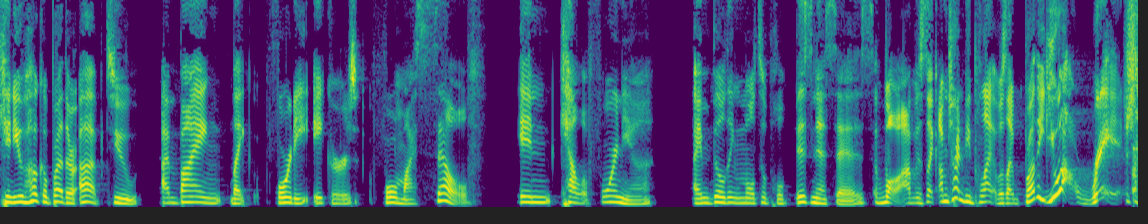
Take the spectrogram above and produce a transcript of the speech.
can you hook a brother up to, I'm buying like 40 acres for myself in California. I'm building multiple businesses. Well, I was like, I'm trying to be polite. I was like, brother, you out rich. so,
